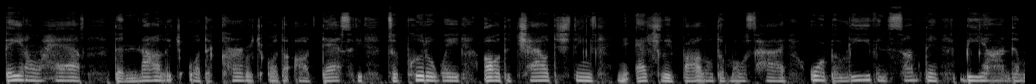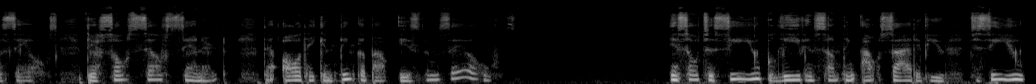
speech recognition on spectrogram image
they don't have the knowledge or the courage or the audacity to put away all the childish things and actually follow the Most High or believe in something beyond themselves. They're so self centered that all they can think about is themselves. And so to see you believe in something outside of you, to see you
